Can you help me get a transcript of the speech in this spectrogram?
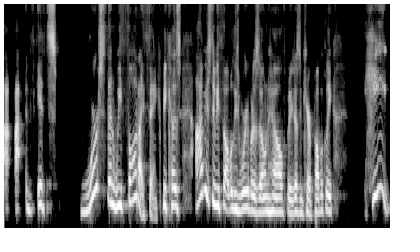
I, I, it's worse than we thought. I think because obviously we thought, well, he's worried about his own health, but he doesn't care publicly. He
